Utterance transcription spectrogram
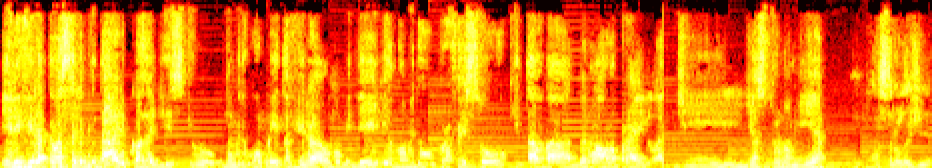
Ele vira até uma celebridade por causa disso, que o nome do cometa vira o nome dele e o nome do professor que tava dando aula pra ele lá de, de astronomia. Astrologia.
